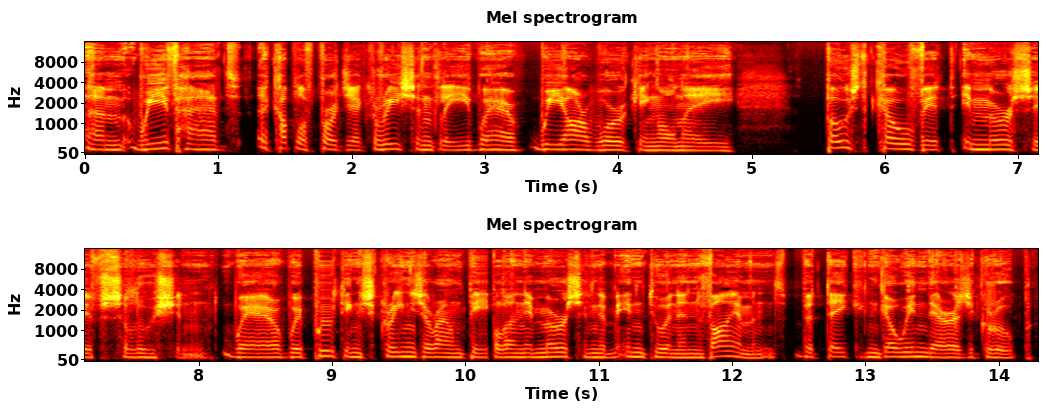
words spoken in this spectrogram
Um, we've had a couple of projects recently where we are working on a post COVID immersive solution where we're putting screens around people and immersing them into an environment, but they can go in there as a group.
